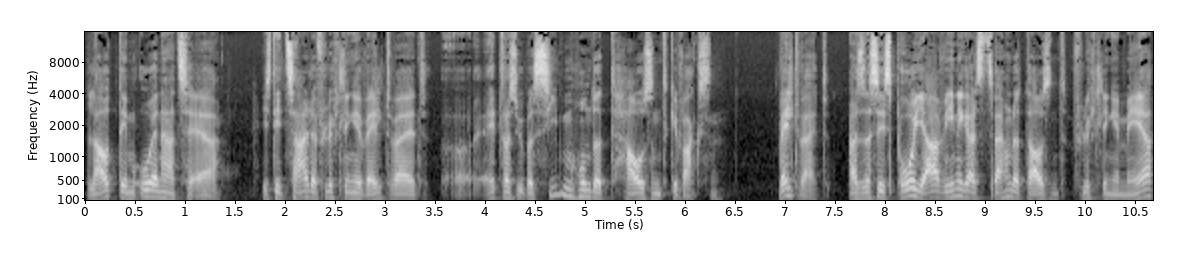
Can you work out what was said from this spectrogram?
laut dem UNHCR, ist die Zahl der Flüchtlinge weltweit äh, etwas über 700.000 gewachsen. Weltweit. Also das ist pro Jahr weniger als 200.000 Flüchtlinge mehr.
